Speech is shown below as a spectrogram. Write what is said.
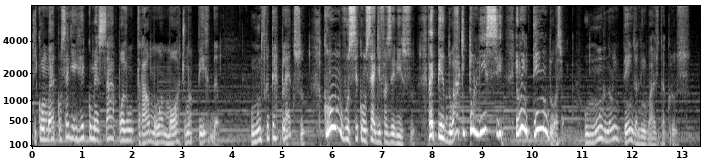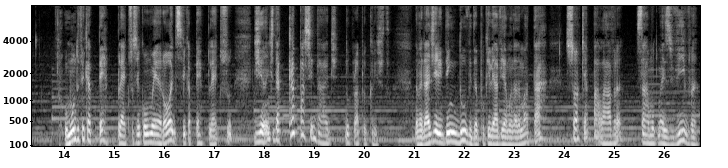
que conseguem recomeçar após um trauma, uma morte, uma perda. O mundo fica perplexo. Como você consegue fazer isso? Vai perdoar? Que tolice! Eu não entendo. O mundo não entende a linguagem da cruz. O mundo fica perplexo, assim como Herodes fica perplexo diante da capacidade do próprio Cristo. Na verdade, ele tem dúvida porque ele havia mandado matar, só que a palavra estava muito mais viva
